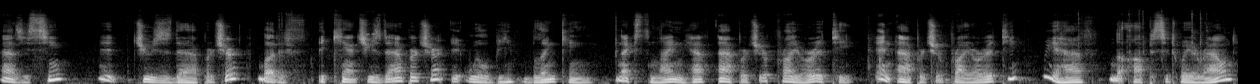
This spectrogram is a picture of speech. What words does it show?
As you see, it chooses the aperture, but if it can't choose the aperture, it will be blinking. Next to 9 we have aperture priority. In aperture priority, we have the opposite way around.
